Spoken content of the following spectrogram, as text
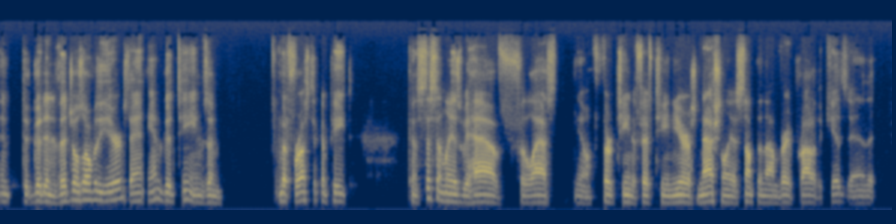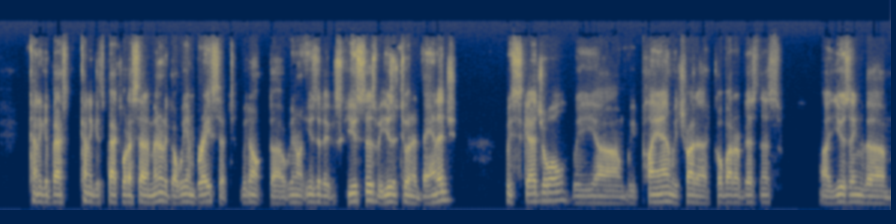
in, good individuals over the years and, and good teams, and but for us to compete consistently as we have for the last you know 13 to 15 years nationally is something that I'm very proud of the kids in. That kind of get back kind of gets back to what I said a minute ago. We embrace it. We don't uh, we don't use it as excuses. We use it to an advantage we schedule, we um, we plan, we try to go about our business uh, using the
